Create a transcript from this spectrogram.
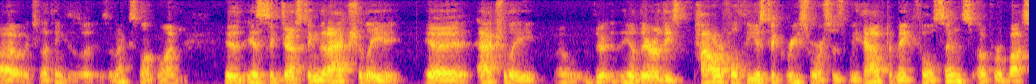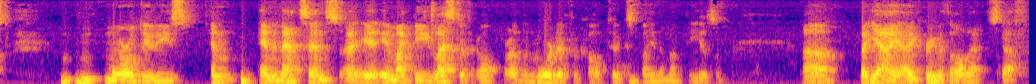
uh, which I think is, a, is an excellent one, is, is, suggesting that actually, uh, actually, uh, there, you know, there are these powerful theistic resources we have to make full sense of robust moral duties. And, and in that sense, uh, it, it, might be less difficult rather than more difficult to explain them on theism. Uh, but yeah, I, I agree with all that stuff.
